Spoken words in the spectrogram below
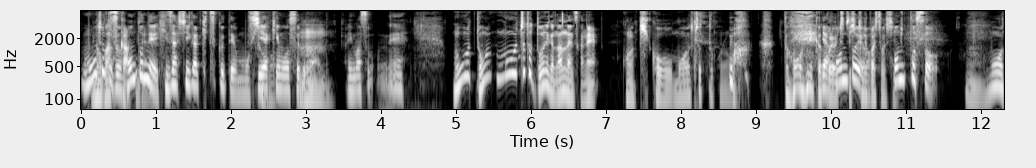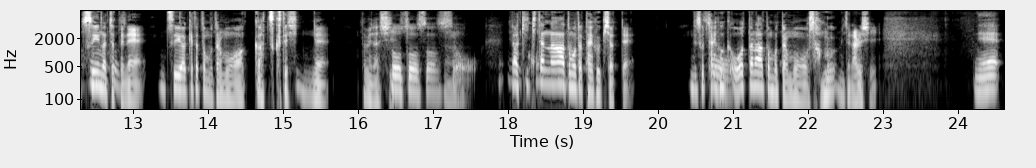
もうちょっと本当ね、日差しがきつくてもう日焼けもするわ、そううんありますもんね。もう、どう、もうちょっとどうにかなんないんですかね。この気候をもうちょっとこの、どうにかこれをちょっと引き伸ばしてほ。しい。本当そう。うん、もう梅雨になっちゃってね、梅雨明けたと思ったらもう暑くてしね、ダメだし。そうそうそうそう。秋来たなと思ったら台風来ちゃって。で、それ台風そう終わったなと思ったらもう寒みたいになるし。ね。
